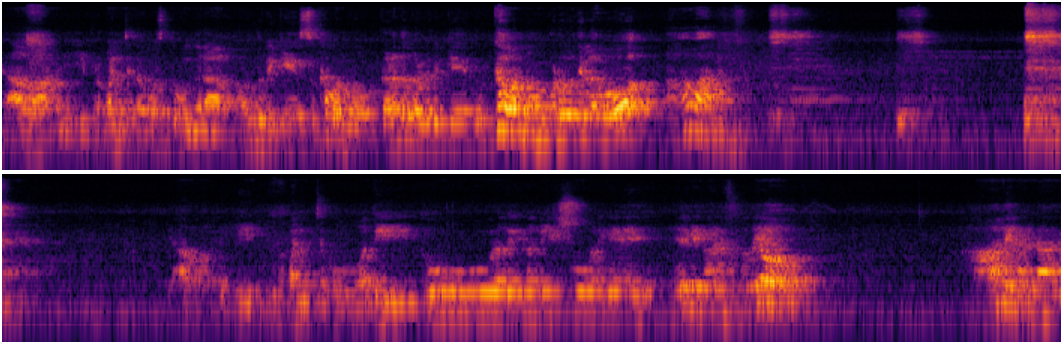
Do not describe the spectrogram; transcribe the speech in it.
ಯಾವಾಗ ಈ ಪ್ರಪಂಚದ ವಸ್ತು ಒಂದರ ಹೊಂದುವಿಕೆ ಸುಖವನ್ನು ಕಳೆದುಕೊಳ್ಳುವಿಕೆ ದುಃಖವನ್ನು ಕೊಡುವುದಿಲ್ಲವೋ? ಆವಾಗ ಯಾವಾಗ ಈ ಪ್ರಪಂಚವು ಅತಿ ದೂರ ದೂರದಿಂದ ವೀಕ್ಷುವವನಿಗೆ ಹೇಗೆ ಕಾಣಿಸುತ್ತದೆಯೋ ಹಾಗೆ ಕಂಡಾಗ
